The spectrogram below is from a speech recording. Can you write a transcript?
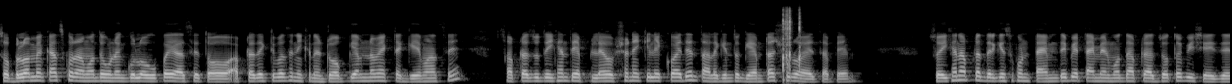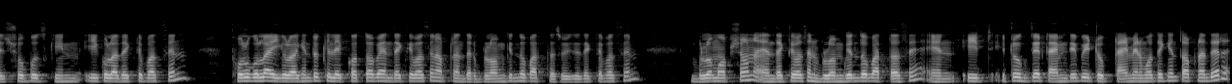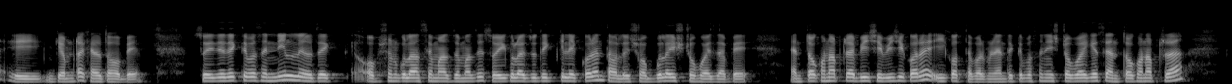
সো ব্লমে কাজ করার মধ্যে অনেকগুলো উপায় আছে। তো, আপনারা দেখতে পাচ্ছেন, এখানে ড্রপ গেম নামে একটা গেম আছে। সো আপনারা যদি এখান থেকে প্লে অপশনে ক্লিক করে দেন, তাহলে কিন্তু গেমটা শুরু হয়ে যাবে। সো এখানে আপনাদের কিছুক্ষণ টাইম দেবে। টাইমের মধ্যে আপনারা যত বেশি এই যে সবুজ গ্রিন এইগুলা দেখতে পাচ্ছেন ফুলগুলা এইগুলা কিন্তু ক্লিক করতে হবে দেখতে পাচ্ছেন আপনাদের ব্লম কিন্তু বাড়তেছে, ওই যে দেখতে পাচ্ছেন ব্লম অপশন এন্ড দেখতে পাচ্ছেন ব্লম কিন্তু বাড়তেছে এন্ড এটুক যে টাইম দেবে এটুক টাইমের মধ্যে কিন্তু আপনাদের এই গেমটা খেলতে হবে। সো এই যে দেখতে পাচ্ছেন নীল নীল যে অপশনগুলো আছে মাঝে মাঝে সো এইগুলো যদি ক্লিক করেন তাহলে সবগুলো স্টপ হয়ে যাবে এন্ড তখন আপনারা বেশি বেশি করে ই করতে পারবেন, and দেখতে পাচ্ছেন স্টপ হয়ে গেছে, and তখন আপনারা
